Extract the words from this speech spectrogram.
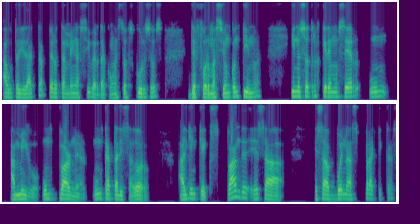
autodidacta, pero también así, ¿verdad? Con estos cursos de formación continua. Y nosotros queremos ser un amigo, un partner, un catalizador, alguien que expande esa esas buenas prácticas,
